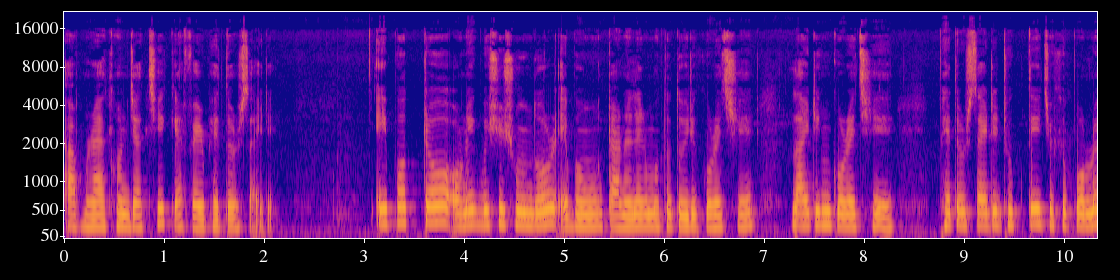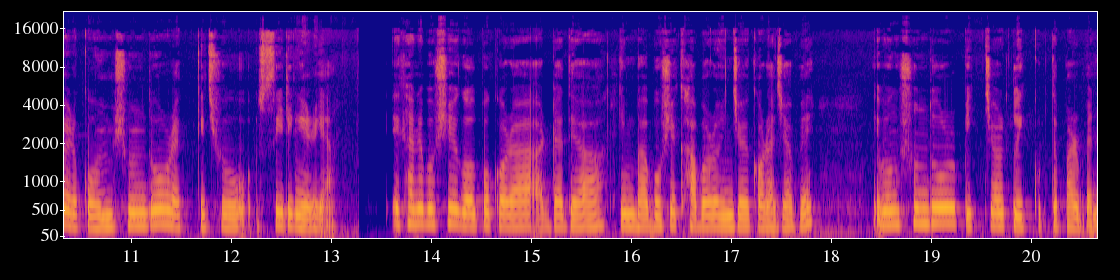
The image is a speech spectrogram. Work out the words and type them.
আমরা এখন যাচ্ছি ক্যাফের ভেতর সাইডে এই পথটাও অনেক বেশি সুন্দর এবং টানেলের মতো তৈরি করেছে লাইটিং করেছে। ভেতর সাইডে ঢুকতেই চোখে পড়ল এরকম সুন্দর এক কিছু সিটিং এরিয়া এখানে বসে গল্প করা, আড্ডা দেওয়া কিংবা বসে খাবারও এনজয় করা যাবে এবং সুন্দর পিকচার ক্লিক করতে পারবেন।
